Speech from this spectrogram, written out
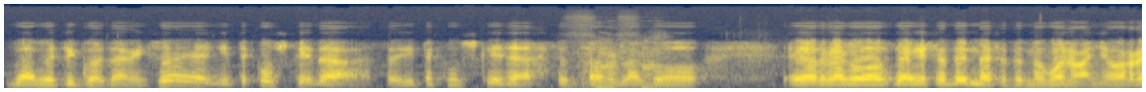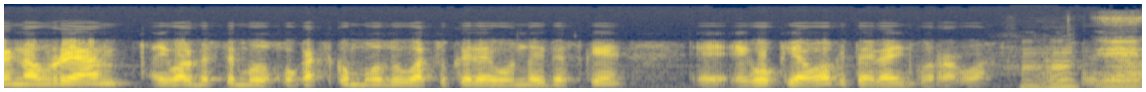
ba, betiko, eta gizu, eh, egiteko euskera, egiteko euskera, eta horrelako, horrelako gauzak esaten da, esaten da, bueno, baina horren aurrean, igual beste modu, jokatzeko modu batzuk ere egon daitezke, e, egokiagoak eta erainkorragoa. Uh -huh. e,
